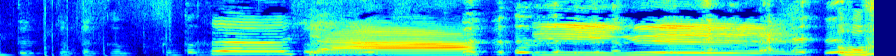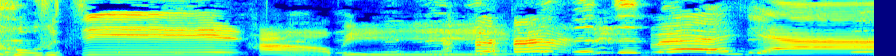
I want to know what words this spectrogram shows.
分享订阅五星。好评。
